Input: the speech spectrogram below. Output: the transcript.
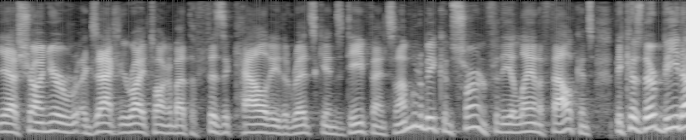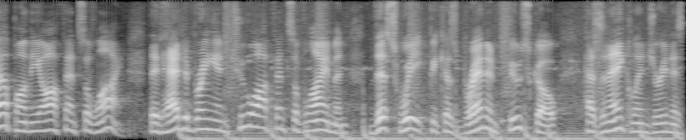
Yeah, Shaun, you're exactly right talking about the physicality of the Redskins defense. And I'm going to be concerned for the Atlanta Falcons because they're beat up on the offensive line. They've had to bring in two offensive linemen this week because Brandon Fusco has an ankle injury and is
